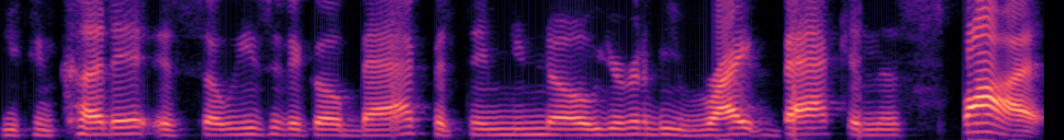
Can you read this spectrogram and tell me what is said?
you can cut it. It's so easy to go back, but then you know you're going to be right back in this spot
